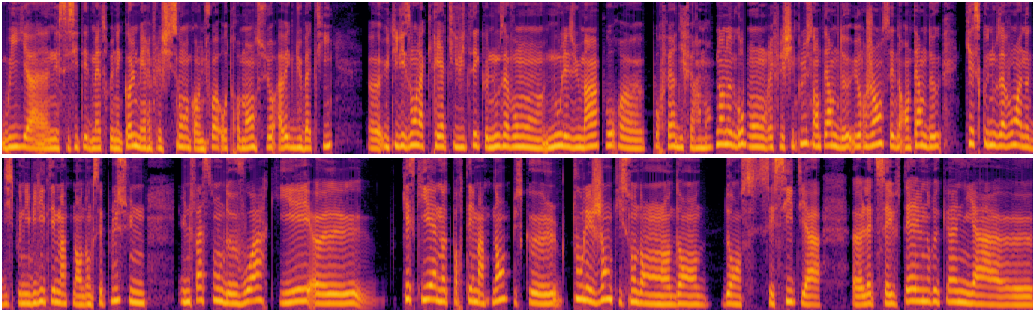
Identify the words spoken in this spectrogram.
oui, il y a nécessité de mettre une école, mais réfléchissons encore une fois autrement sur avec du bâti. Euh, utilisons la créativité que nous avons nous les humains pour euh, pour faire différemment. Dans notre groupe, on réfléchit plus en termes de urgence et en termes de qu'est-ce que nous avons à notre disponibilité maintenant. Donc c'est plus une une façon de voir qui est euh, qu'est-ce qui est à notre portée maintenant, puisque tous les gens qui sont dans dans dans ces sites, il y a euh, Let's Save Terunrucken, il y a euh,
